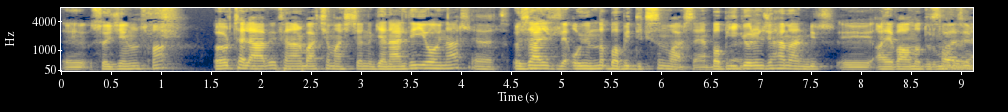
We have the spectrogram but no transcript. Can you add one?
Ee, söyleyeceğimi unutma. Örtel abi Fenerbahçe maçlarını genelde iyi oynar. Evet. Özellikle oyunda Bobby Dixon varsa. Yani Bobby'yi görünce hemen bir e, alev alma durumu sadece oluyor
